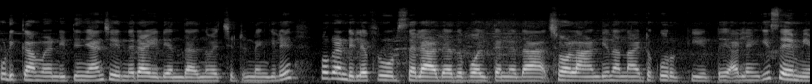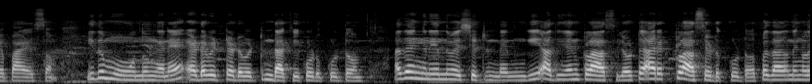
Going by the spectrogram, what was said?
കുടിക്കാൻ വേണ്ടിയിട്ട് ഞാൻ ചെയ്യുന്നൊരു ഐഡിയ എന്താണെന്ന് വെച്ചിട്ടുണ്ടെങ്കിൽ ഇപ്പോൾ കണ്ടില്ലേ ഫ്രൂട്ട് സലാഡ് അതുപോലെ തന്നെ ഇതാ ചോളാണ്ടി നന്നായിട്ട് കുറുക്കിയിട്ട് അല്ലെങ്കിൽ സേമിയ പായസം ഇത് മൂന്നും ഇങ്ങനെ ഇടവിട്ട് ഇടവിട്ട് ഉണ്ടാക്കി കൊടുക്കും കേട്ടോ അതെങ്ങനെയെന്ന് വെച്ചിട്ടുണ്ടെങ്കിൽ അത് ഞാൻ ക്ലാസ്സിലോട്ട് അര ക്ലാസ് എടുക്കും കേട്ടോ അപ്പോൾ അതാ നിങ്ങൾ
